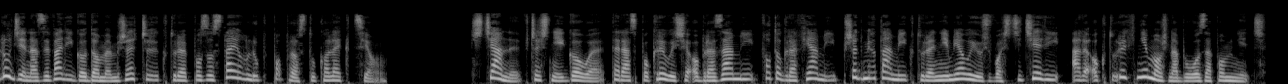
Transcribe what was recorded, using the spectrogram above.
Ludzie nazywali go domem rzeczy, które pozostają lub po prostu kolekcją. Ściany, wcześniej gołe, teraz pokryły się obrazami, fotografiami, przedmiotami, które nie miały już właścicieli, ale o których nie można było zapomnieć.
